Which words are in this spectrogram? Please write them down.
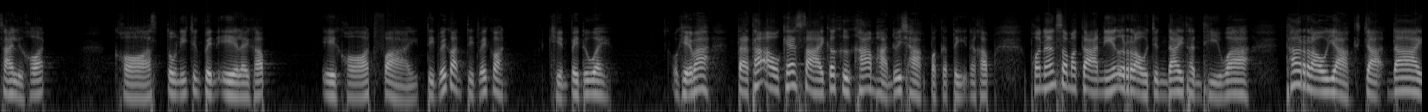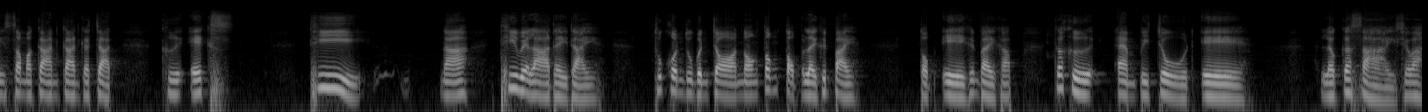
ไซน์หรือคอสคอสตรงนี้จึงเป็น A อะไรครับ A คอสฝ่ายติดไว้ก่อนติดไว้ก่อน เขียนไปด้วยโอเคป่ะแต่ถ้าเอาแค่ไซน์ก็คือข้ามหารด้วยฉากปกตินะครับ เพราะนั้นสมการนี้เราจึงได้ทันทีว่า ถ้าเราอยากจะได้สมการการกระจัดคือ x ที่นะที่เวลาใด ๆ ทุกคนดูบนจอน้องต้องตบอะไรขึ้นไป ตบ A ขึ้นไปครับ ก็คือ amplitude A แล้วก็ sin ใช่ป่ะ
